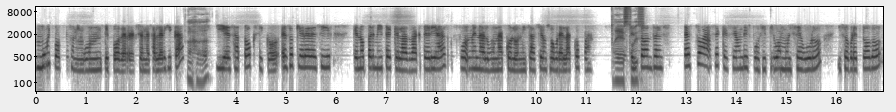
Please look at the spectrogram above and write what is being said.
muy pocas o ningún tipo de reacciones alérgicas y es atóxico. Eso quiere decir que no permite que las bacterias formen alguna colonización sobre la copa. Entonces, esto hace que sea un dispositivo muy seguro y sobre todo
